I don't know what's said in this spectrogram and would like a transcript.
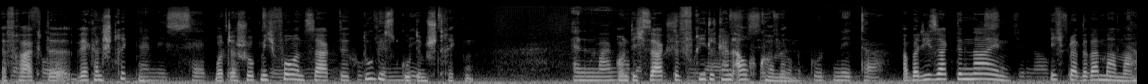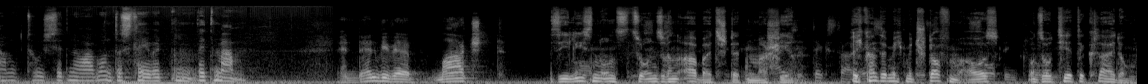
Er fragte, wer kann stricken? Mutter schob mich vor und sagte, du bist gut im Stricken. Und ich sagte, Friedel kann auch kommen. Aber die sagte, nein, ich bleibe bei Mama. Sie ließen uns zu unseren Arbeitsstätten marschieren. Ich kannte mich mit Stoffen aus und sortierte Kleidung.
